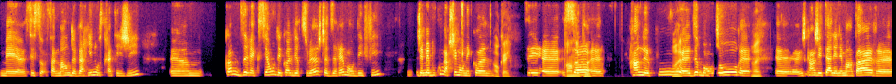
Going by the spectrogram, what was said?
Mais euh, c'est ça, ça demande de varier nos stratégies. comme direction de l'école virtuelle, je te dirais, mon défi, j'aimais beaucoup marcher mon école. OK. prendre, le pouls. prendre le pouls, dire bonjour. Euh, quand j'étais à l'élémentaire, euh,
